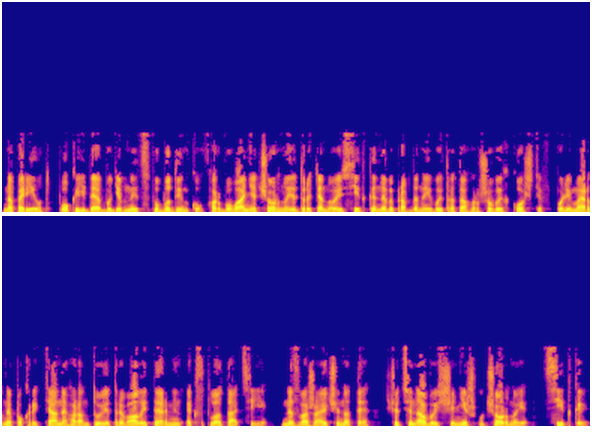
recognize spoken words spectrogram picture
на період, поки йде будівництво будинку, фарбування чорної дротяної сітки невиправданий витрата грошових коштів, полімерне покриття не гарантує тривалий термін експлуатації, незважаючи на те, що ціна вища, ніж у чорної сітки.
